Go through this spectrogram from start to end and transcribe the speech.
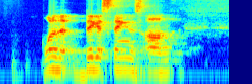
one of the biggest things on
